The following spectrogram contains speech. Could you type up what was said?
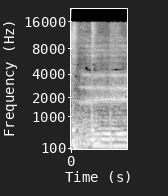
Say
